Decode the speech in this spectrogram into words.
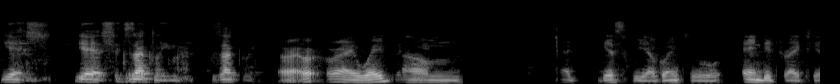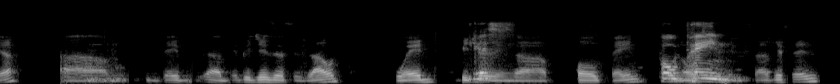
Yes. Yes, exactly, man. Exactly. All right, all- right, Waade. Um, I guess we are going to end it right here. Um, baby, uh, baby Jesus is out. Waade featuring Yes. uh, Paul Payne. Paul Payne. services,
